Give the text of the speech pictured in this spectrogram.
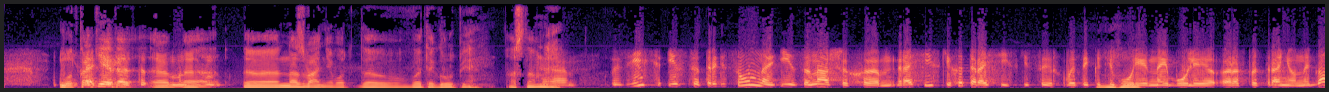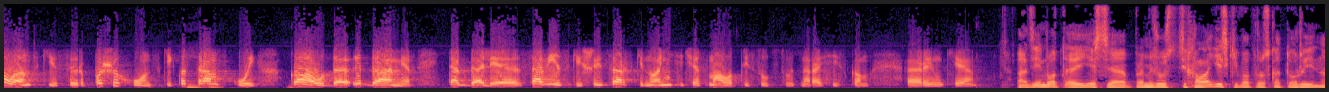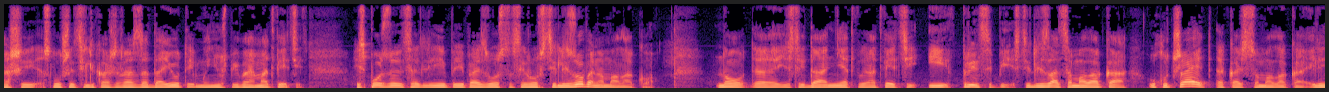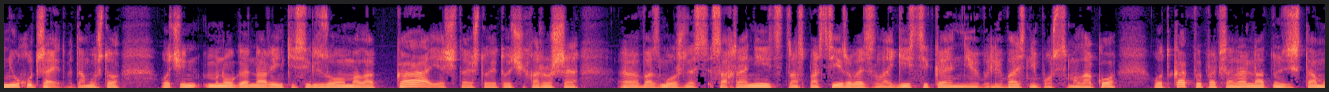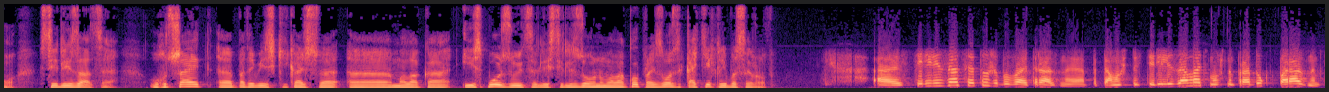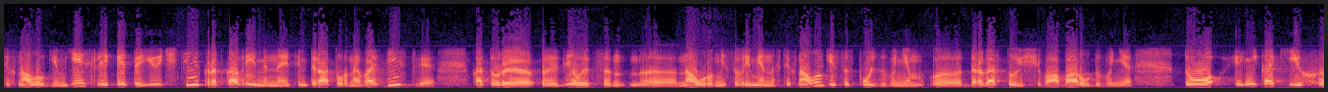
Вот какие это э, э, э, названия вот э, в этой группе основные? Здесь традиционно из наших э, российских это российский сыр в этой категории угу. наиболее распространенный голландский сыр, пашихонский, костромской, гауда, эдамер и так далее, советский, швейцарский, но они сейчас мало присутствуют на российском рынке. Один вот есть промежуточный технологический вопрос, который наши слушатели каждый раз задают, и мы не успеваем ответить. Используется ли при производстве сыров стилизованное молоко? Ну, если да, нет, вы ответьте. И, в принципе, стерилизация молока ухудшает э, качество молока или не ухудшает? Потому что очень много на рынке стерилизованного молока. Я считаю, что это очень хорошая э, возможность сохранить, транспортировать, логистика, не выливать, не портить молоко. Вот как вы профессионально относитесь к тому? Стерилизация ухудшает потребительские качества молока и используется ли стерилизованное молоко в производстве каких-либо сыров? Э, стерилизация тоже бывает разная, потому что стерилизовать можно продукт по разным технологиям. Если это UHT, кратковременное температурное воздействие, которое э, делается э, на уровне современных технологий с использованием дорогостоящего оборудования, то никаких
